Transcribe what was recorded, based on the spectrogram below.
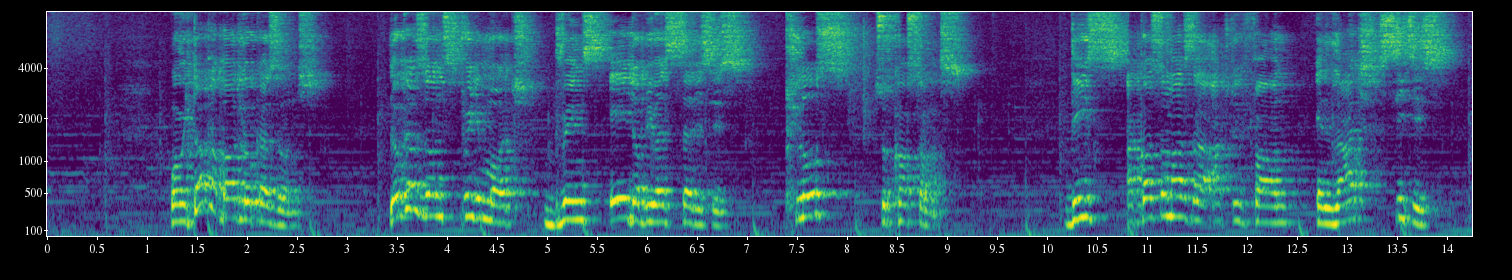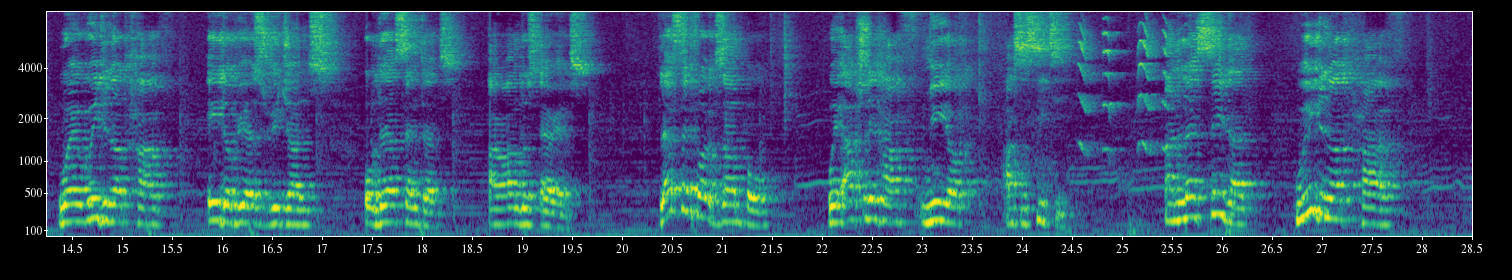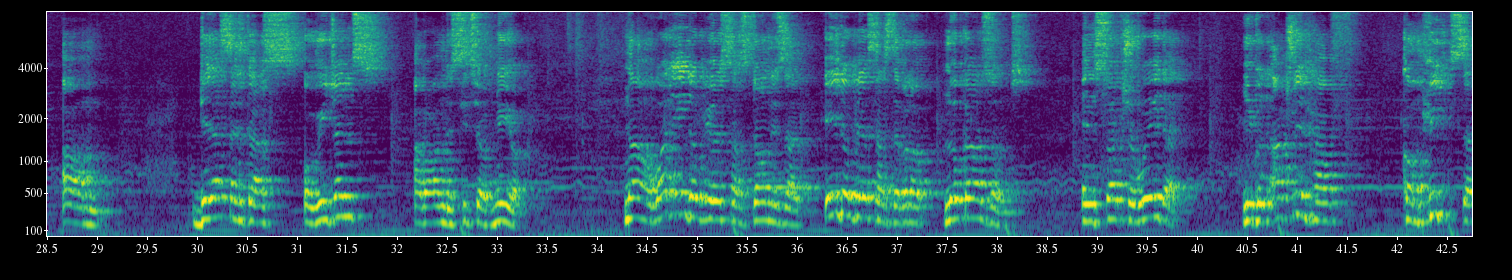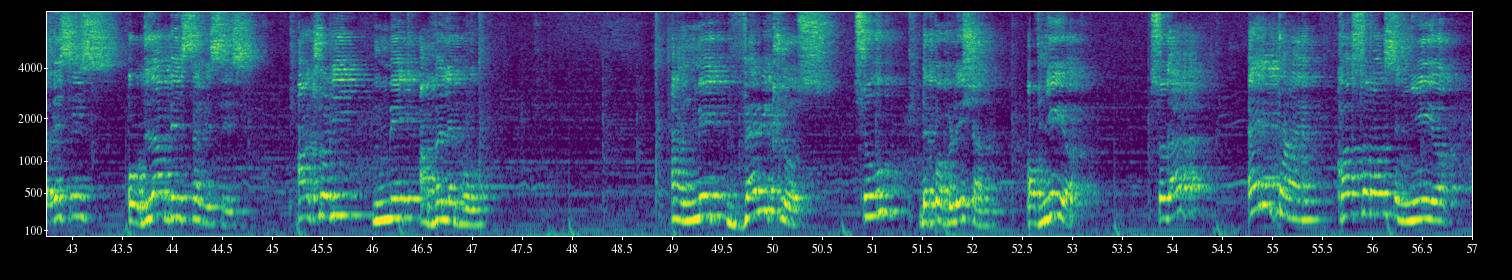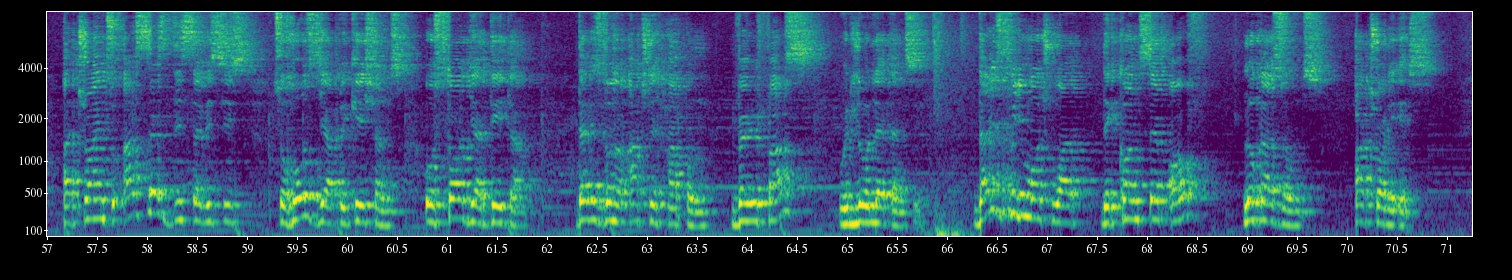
When we talk about local zones, local zones pretty much brings AWS services close to customers. These are customers that are actually found in large cities where we do not have AWS regions or data centers around those areas. Let's say, for example, we actually have New York as a city. And let's say that we do not have um, data centers or regions around the city of New York. Now, what AWS has done is that AWS has developed local zones in such a way that you can actually have compute services or database services actually made available and made very close to the population of New York. So that anytime customers in New York are trying to access these services to host their applications or store their data, that is going to actually happen very fast with low latency. That is pretty much what the concept of local zones actually is.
